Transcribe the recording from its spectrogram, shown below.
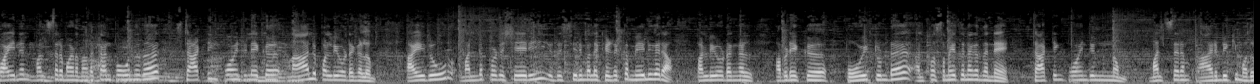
ഫൈനൽ മത്സരമാണ് നടക്കാൻ പോകുന്നത്. സ്റ്റാർട്ടിംഗ് പോയിന്റിലേക്ക് നാല് പള്ളിയോടങ്ങളും അയിരൂർ മല്ലപ്പുഴശ്ശേരി ഇടശ്ശേരിമല കിഴക്ക് മേലുകര പള്ളിയോടങ്ങൾ അവിടേക്ക് പോയിട്ടുണ്ട്. അല്പസമയത്തിനകം തന്നെ സ്റ്റാർട്ടിംഗ് പോയിന്റിൽ നിന്നും മത്സരം ആരംഭിക്കും. അത്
